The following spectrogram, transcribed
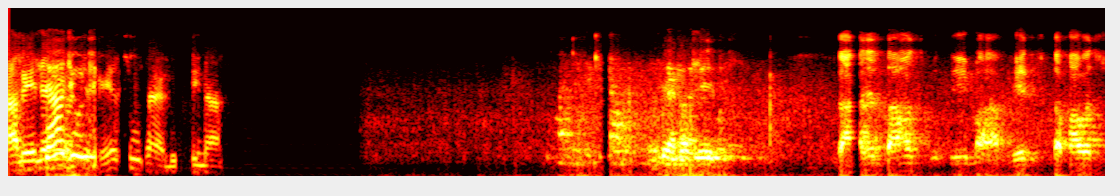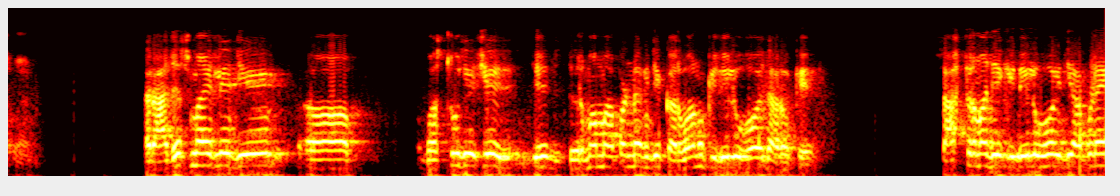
આ બે જે ક્યાં જોયું છે? ભેદ શું થાય બુદ્ધિના રાજસ બુદ્ધિમાં ભેદ તફાવત શું રાજસમાં એટલે જે વસ્તુ જે છે જે ધર્મમાં આપણને જે કરવાનું કીધેલું હોય ધારો કે શાસ્ત્રમાં જે કીધેલું હોય જે આપણે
